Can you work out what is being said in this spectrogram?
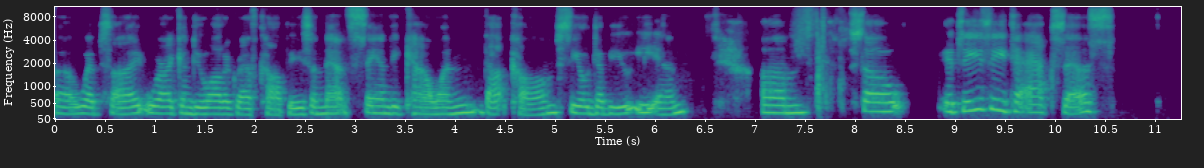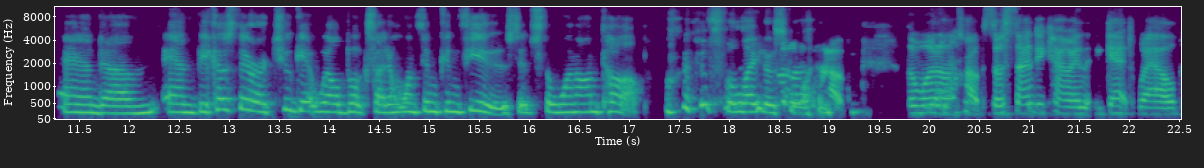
uh, website where I can do autograph copies, and that's sandycowen.com, C O W E N. Um, so it's easy to access. And um, and because there are two get well books, I don't want them confused. It's the one on top. it's the latest the one. one. The one yeah. on top. So Sandy Cowen, get well.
